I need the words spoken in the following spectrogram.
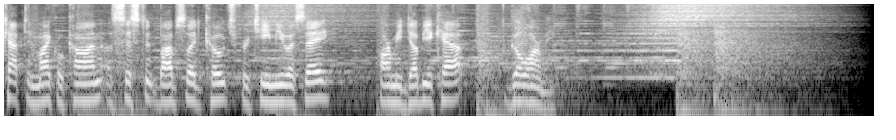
Captain Michael Kahn, Assistant Bobsled Coach for Team USA, Army WCAP, Go Army.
